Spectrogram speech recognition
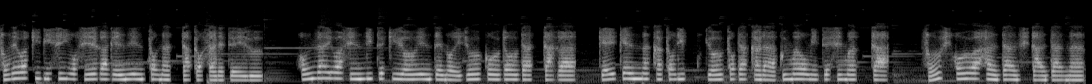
それは厳しい教えが原因となったとされている。本来は心理的要因での異常行動だったが、敬虔なカトリック教徒だから悪魔を見てしまった。そう司法は判断したんだな。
